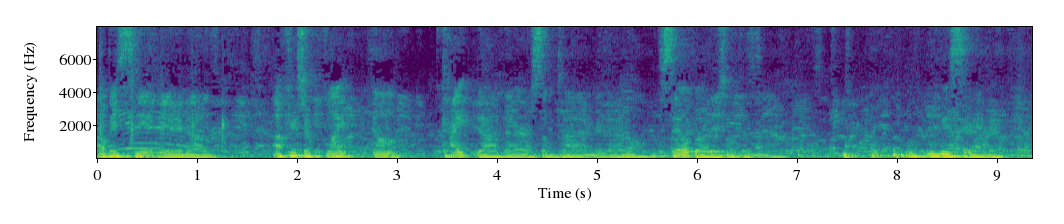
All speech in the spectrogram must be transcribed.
I'll be seeing you, you know. I'll catch a flight on a kite down there sometime, you know, sailboat or something. We'll be seeing you.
